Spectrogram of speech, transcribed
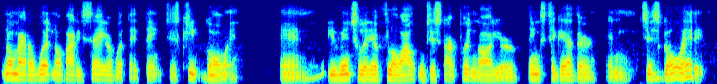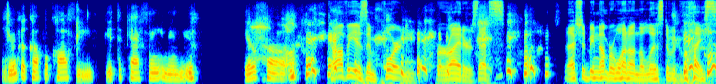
no matter what nobody say or what they think, just keep going. And eventually it'll flow out and just start putting all your things together and just go at it. Drink a cup of coffee, get the caffeine in you. It'll. Coffee is important for writers. That's that should be number one on the list of advice.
